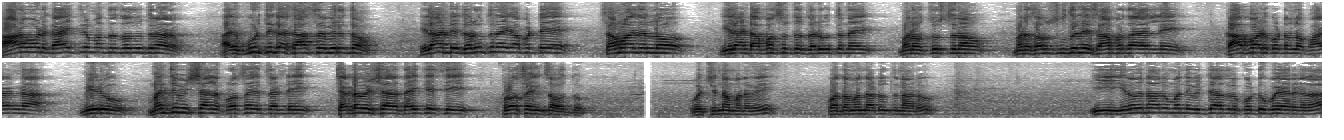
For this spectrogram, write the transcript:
ఆడవాళ్ళు గాయత్రి మంత్రం చదువుతున్నారు. అది పూర్తిగా శాస్త్ర విరుద్ధం ఇలాంటివి జరుగుతున్నాయి కాబట్టే సమాజంలో ఇలాంటి అపస్థతులు జరుగుతున్నాయి. మనం చూస్తున్నాం మన సంస్కృతిని సాంప్రదాయాల్ని కాపాడుకోవడంలో భాగంగా మీరు మంచి విషయాలను ప్రోత్సహించండి చెడ్డ విషయాలను దయచేసి ప్రోత్సహించవద్దు. ఓ చిన్న మనవి కొంతమంది అడుగుతున్నారు ఈ ఇరవై నాలుగు మంది విద్యార్థులు కొట్టుకుపోయారు కదా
